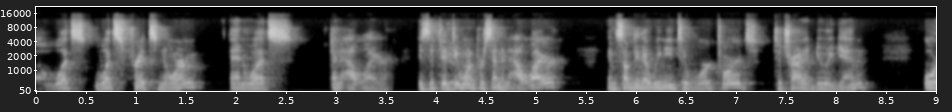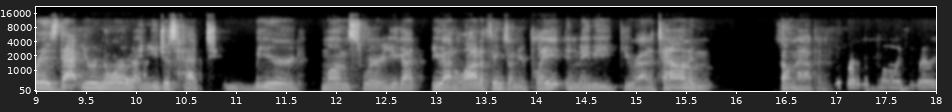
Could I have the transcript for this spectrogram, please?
know what's what's Fritz norm and what's an outlier. Is the 51% an outlier and something that we need to work towards to try to do again? Or is that your norm and you just had two weird months where you got you had a lot of things on your plate and maybe you were out of town and something happened? When we really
